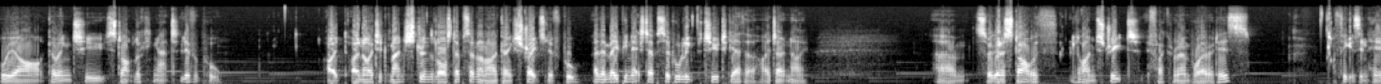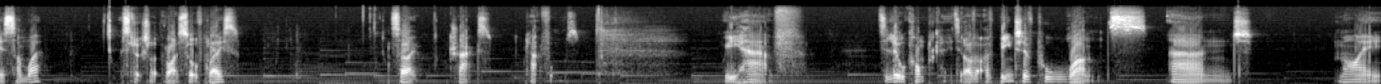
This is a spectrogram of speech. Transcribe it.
we are going to start looking at Liverpool. I, I did Manchester in the last episode and I'm going straight to Liverpool. And then maybe next episode we'll link the two together. I don't know. Um, so we're going to start with Lime Street, if I can remember where it is. I think it's in here somewhere. This looks like the right sort of place. So, tracks, platforms. We have... It's a little complicated. I've, I've been to Liverpool once and my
